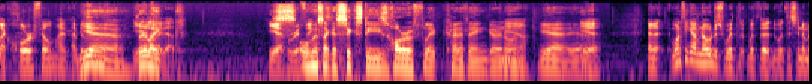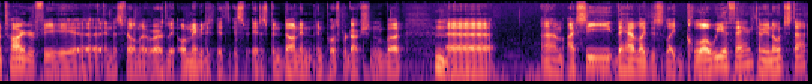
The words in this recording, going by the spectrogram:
like horror film. I, I believe. Yeah, Yeah, very like like. Yeah. horrific. almost like a '60s horror flick kind of thing going Yeah. on. Yeah, yeah, yeah. And uh, one thing I've noticed with the- with the with the cinematography uh, in this film, or at le- or maybe it it, it's, it has been done in, in post production, but Mm. uh, um, I see they have like this like glowy effect. Have you noticed that?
